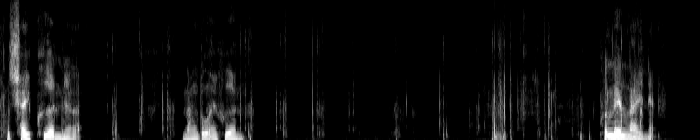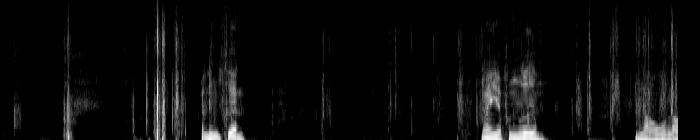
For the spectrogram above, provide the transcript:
เราใช้เพื่อนเนี่ยแหละ นั่งด้วยเพื่อน เพื่อนเล่นอะไรเนี่ย หนึ่งเพื่อน นายอย่าเพิ่งเริ่ม เราเรา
